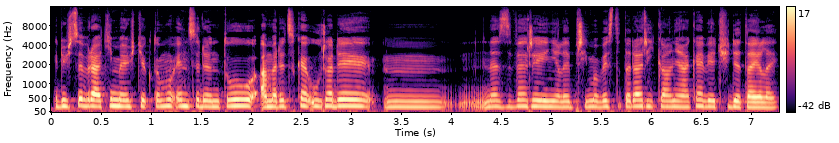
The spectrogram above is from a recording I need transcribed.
Když se vrátíme ještě k tomu incidentu, americké úřady mm, nezveřejnili, přímo vy jste teda říkal nějaké větší detaily.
